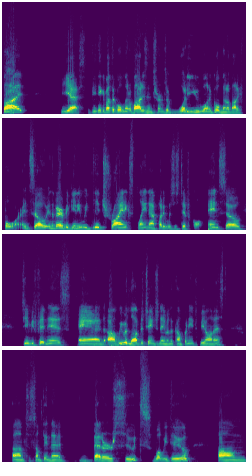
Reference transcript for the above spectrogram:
But yes, if you think about the gold medal bodies in terms of what do you want a gold medal body for? And so in the very beginning, we did try and explain that, but it was just difficult. And so GMB Fitness, and uh, we would love to change the name of the company, to be honest, um, to something that better suits what we do. Um,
